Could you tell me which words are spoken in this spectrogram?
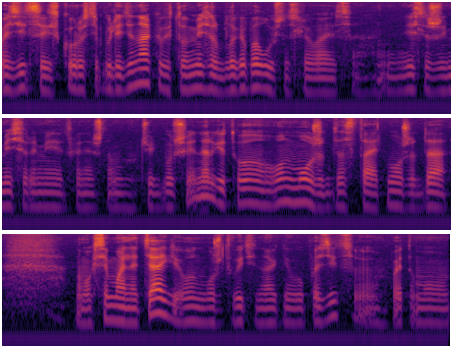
позиции и скорости были одинаковые, то мессер благополучно сливается. Если же мессер имеет, конечно, чуть больше энергии, то он может достать, может, да, на максимальной тяге, он может выйти на огневую позицию. Поэтому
